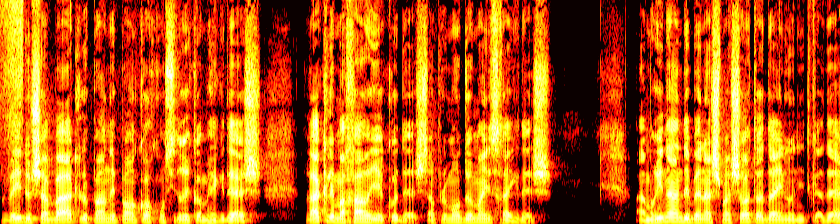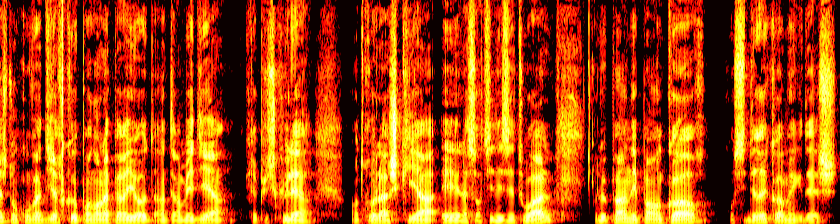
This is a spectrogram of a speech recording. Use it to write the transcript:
Veille de Shabbat, le pain n'est pas encore considéré comme Hekdesh, Rak le Machar Kodesh, simplement demain il sera Hekdesh. Amrinan de Ben Hashmashot Adain Lonit Kadesh. Donc on va dire que pendant la période intermédiaire, crépusculaire, entre l'Ashkia et la sortie des étoiles, le pain n'est pas encore considéré comme Hekdesh.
